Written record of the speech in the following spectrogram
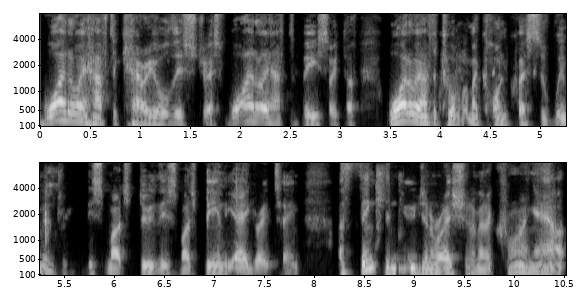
Why do I have to carry all this stress? Why do I have to be so tough? Why do I have to talk about my conquests of women, drink this much, do this much, be in the A grade team? I think the new generation of men are crying out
